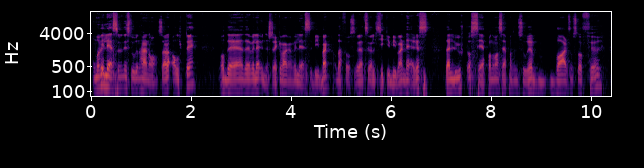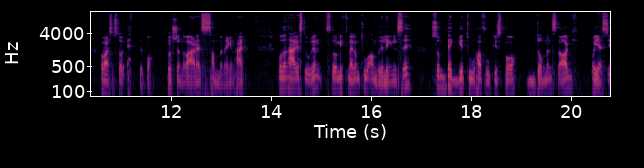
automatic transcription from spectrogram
Og Når vi leser denne historien her nå, så er det alltid og det, det, vil jeg understreke hver gang vi leser Bibelen. og derfor også vil jeg skal kikke i Bibelen deres. Det er lurt å se på når man ser på en historie, hva er det som står før, og hva er det som står etterpå. For å skjønne hva er det sammenhengen her. Og denne historien står midt mellom to andre lignelser som begge to har fokus på dommens dag og Jesu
